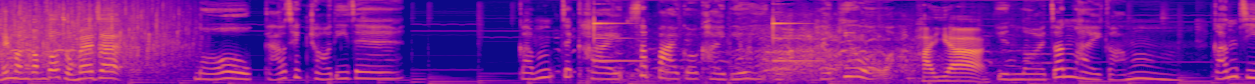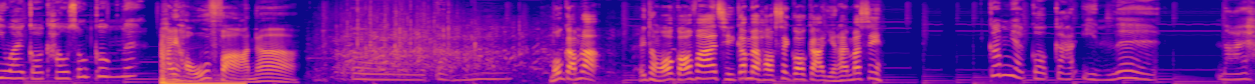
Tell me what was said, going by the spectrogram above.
你问咁多做咩啫？冇，搞清楚啲啫。咁即系失败个契表儿系骄傲啊？系啊。原来真系咁。咁智慧个扣松公咧？系好烦啊。哦咁。唔好咁啦，你同我讲翻一次今日学识个格言系乜先？今日个格言咧。乃系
